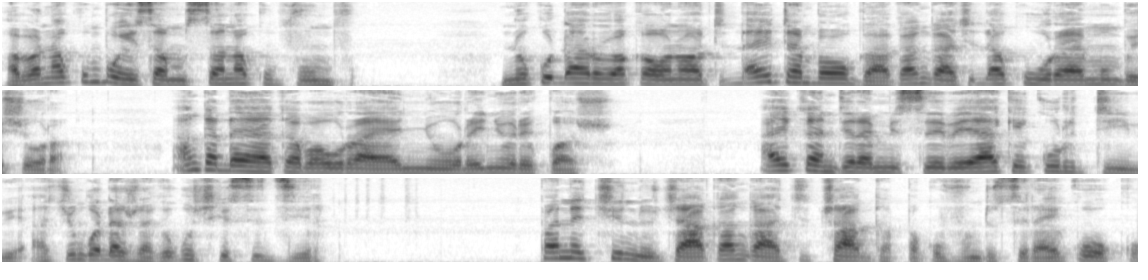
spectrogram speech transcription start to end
havana kumboisa musana kupfumvu. Nokudaro vakaona kuti dai tambaoga akanga achida kuuraya mombeshora angadai akavauraya nyore nyore kwazvo. Aikandira miseve yake kurutivi achingoda zvake kutyisidzira pane chinhu chaakanga achitsvaga pakuvhundusira ikoko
